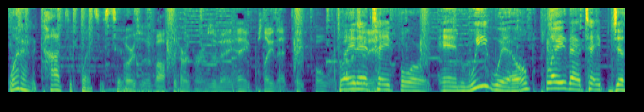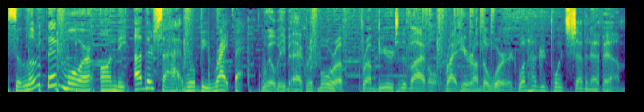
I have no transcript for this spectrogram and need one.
what are the consequences to this? Or as I've often heard in the rooms of AA, play that tape forward. Play that tape forward. And we will play that tape just a little bit more on the other side. We'll be right back. We'll be back with more of From Beer to the Bible right here on The Word, 100.7 FM.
